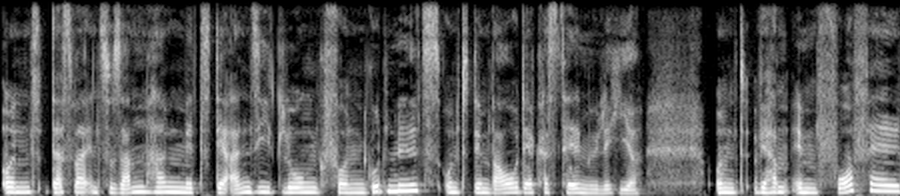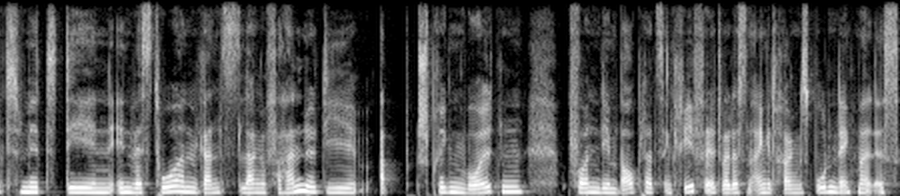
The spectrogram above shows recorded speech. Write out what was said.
Und das war in Zusammenhang mit der Ansiedlung von Goodmills und dem Bau der Kastellmühle hier. Und wir haben im Vorfeld mit den Investoren ganz lange verhandelt, die abspringen wollten von dem Bauplatz in Krefeld, weil das ein eingetragenes Bodendenkmal ist.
